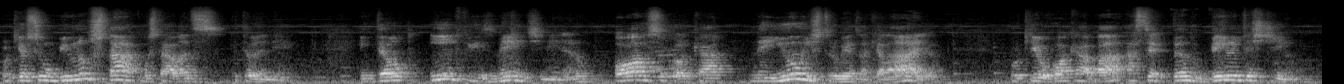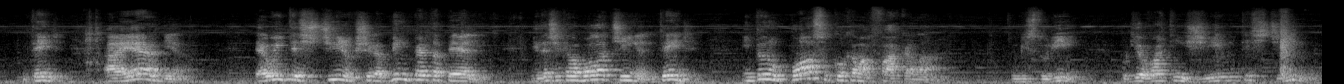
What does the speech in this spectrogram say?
Porque o seu umbigo não está como estava antes do teu neném. Então, infelizmente, menina, não posso colocar nenhum instrumento naquela área, porque eu vou acabar acertando bem no intestino. Entende? A hérnia é o intestino que chega bem perto da pele e deixa aquela bolotinha, entende? Então eu não posso colocar uma faca lá, um bisturi, porque eu vou atingir o intestino.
